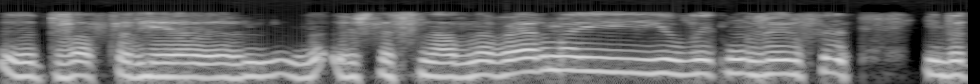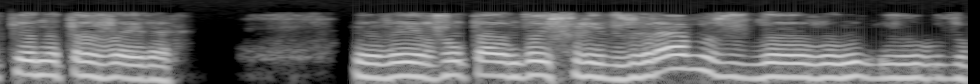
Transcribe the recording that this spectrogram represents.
eh, pesado estaria estacionado na berma e o veículo ligeiro embateu na traseira. Daí resultaram dois feridos graves do, do, do,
